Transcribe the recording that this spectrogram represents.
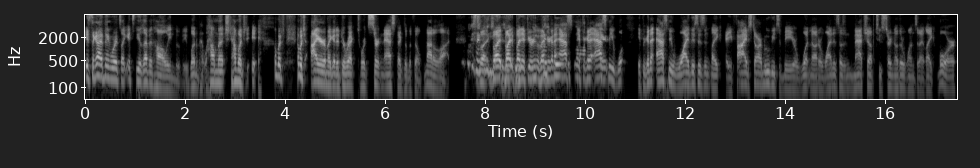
it's the kind of thing where it's like it's the 11th Halloween movie. What how much how much how much how much ire am I going to direct towards certain aspects of the film? Not a lot. But but but but if you're if you're going to ask if you're going to ask me what if you're going to ask me why this isn't like a five star movie to me or whatnot or why this doesn't match up to certain other ones that I like more,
